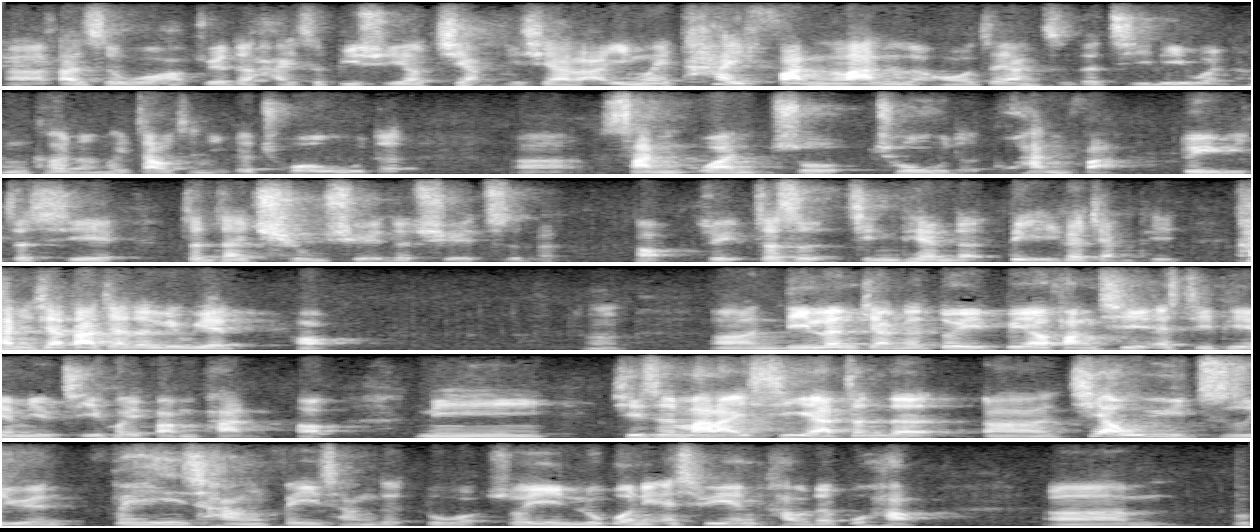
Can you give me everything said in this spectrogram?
啊，但是我觉得还是必须要讲一下啦，因为太泛滥了哦，这样子的激励文很可能会造成一个错误的呃三观，说错误的看法，对于这些正在求学的学子们，好，所以这是今天的第一个讲题，看一下大家的留言，好，嗯啊，李人讲的对，不要放弃，STPM 有机会翻盘啊。你其实马来西亚真的啊，教育资源非常非常的多，所以如果你 SPM 考得不好，啊不，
